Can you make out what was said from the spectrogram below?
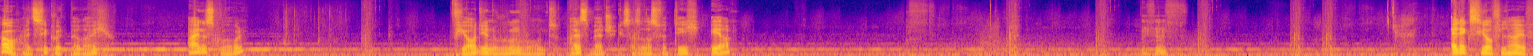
Oh, ein Secret-Bereich. Eine Scroll. Fjordian Rune Wand. Ice Magic ist also was für dich. Er. Mhm. Elixir of Life.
